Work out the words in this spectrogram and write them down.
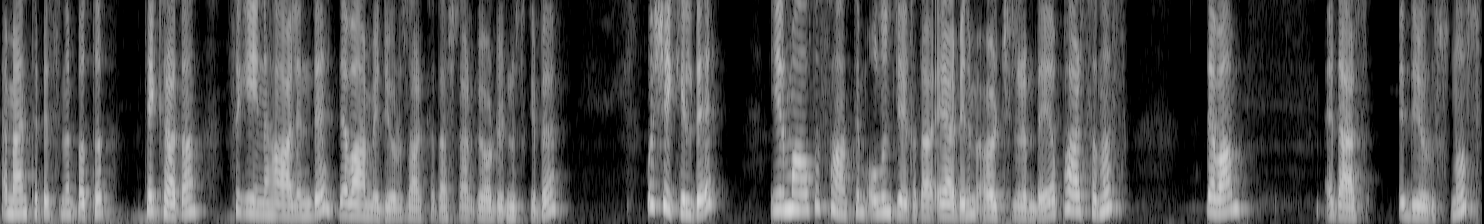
hemen tepesine batıp tekrardan sık iğne halinde devam ediyoruz arkadaşlar gördüğünüz gibi. Bu şekilde 26 santim oluncaya kadar eğer benim ölçülerimde yaparsanız devam eder ediyorsunuz.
